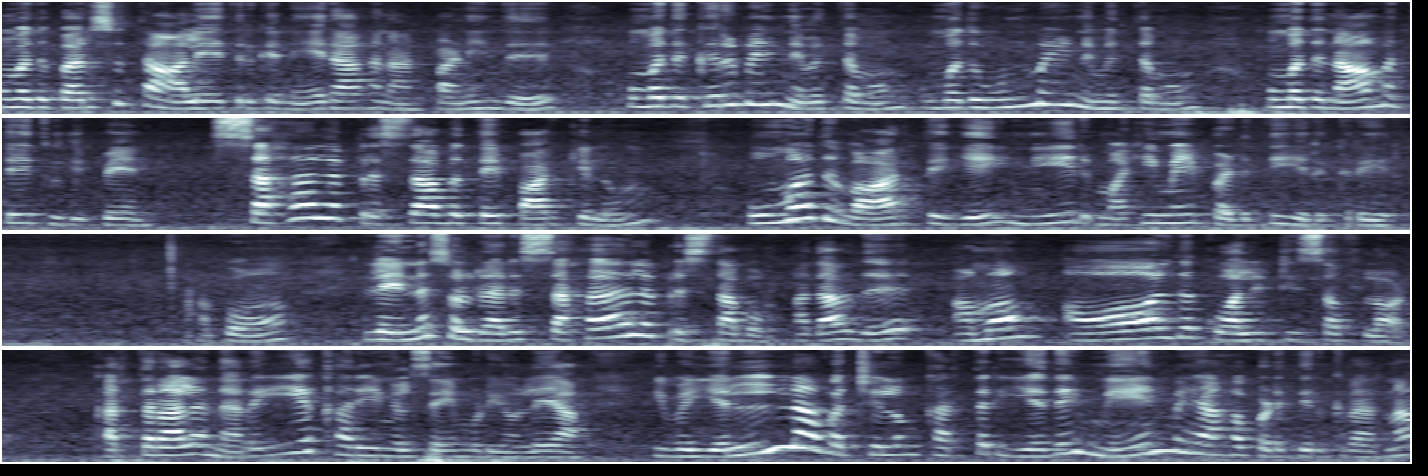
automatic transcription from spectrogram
உமது பரிசுத்த ஆலயத்திற்கு நேராக நான் பணிந்து உமது கிருபை நிமித்தமும் உமது உண்மை நிமித்தமும் உமது நாமத்தை துதிப்பேன். சகல பிரஸ்தாபத்தை பார்க்கிலும் உமது வார்த்தையை நீர் மகிமைப்படுத்தி இருக்கிறீர். அப்போது இதில் என்ன சொல்கிறாரு சகல பிரஸ்தாபம் அதாவது among all the qualities of Lord கர்த்தரால் நிறைய காரியங்கள் செய்ய முடியும் இல்லையா? இவை எல்லாவற்றிலும் கர்த்தர் எதை மேன்மையாக படுத்தியிருக்கிறார்னா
